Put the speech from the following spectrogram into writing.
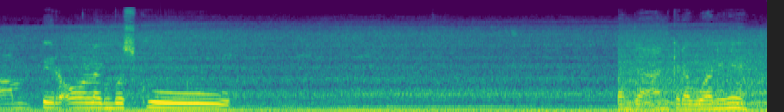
hampir oleng bosku tanjakan kedabuan ini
